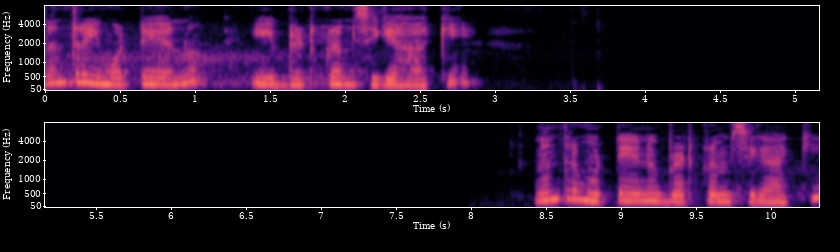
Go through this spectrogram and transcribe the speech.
ನಂತರ ಈ ಮೊಟ್ಟೆಯನ್ನು ಈ ಬ್ರೆಡ್ ಕ್ರಮ್ಸಿಗೆ ಹಾಕಿ. ನಂತರ ಮೊಟ್ಟೆಯನ್ನು ಬ್ರೆಡ್ ಕ್ರಮ್ಸಿಗೆ ಹಾಕಿ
